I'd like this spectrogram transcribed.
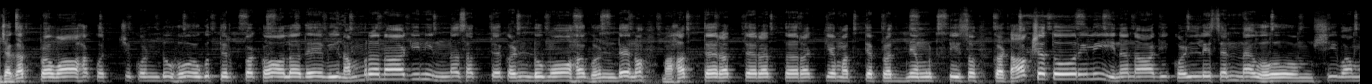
ಜಗತ್ಪ್ರವಾಹ ಕೊಚ್ಚಿಕೊಂಡು ಹೋಗುತ್ತಿರ್ಪ ಕಾಲದೇವಿ ನಮ್ರನಾಗಿ ನಿನ್ನ ಸತ್ಯ ಕಂಡು ಮೋಹಗೊಂಡೆನೋ, ಮಹತ್ತೆರತ್ತೆರತ್ತರಕ್ಕೆ ಮತ್ತೆ ಪ್ರಜ್ಞೆ ಮುಟ್ಟಿಸೋ, ಕಟಾಕ್ಷ ತೋರಿಲಿ ನನಾಗಿ ಕೊಳ್ಳಿಸೆನ್ನ ಓಂ ಶಿವಂ.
